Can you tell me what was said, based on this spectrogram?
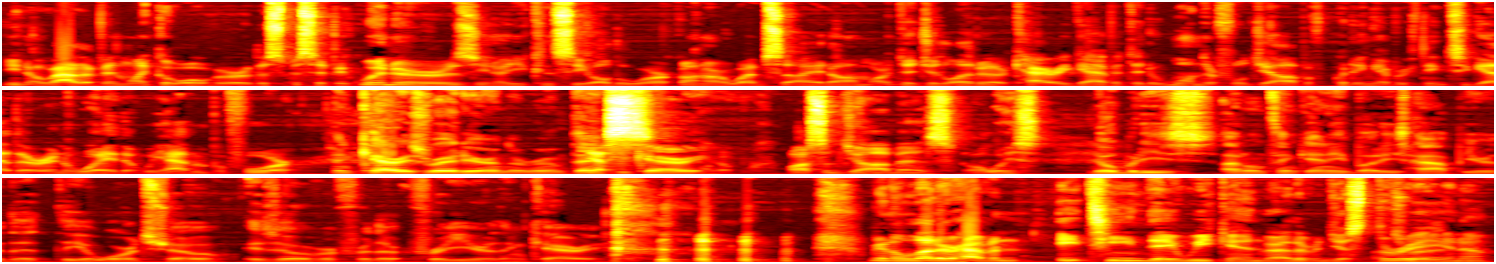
you know rather than like go over the specific winners, you know you can see all the work on our website. Um, our digital editor Carrie Gavitt did a wonderful job of putting everything together in a way that we haven't before. and Carrie's right here in the room. Thank yes, you, Carrie. Awesome job as always. Nobody's. I don't think anybody's happier that the awards show is over for the for a year than Carrie. I'm going to let her have an 18 day weekend rather than just three, right. you know.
